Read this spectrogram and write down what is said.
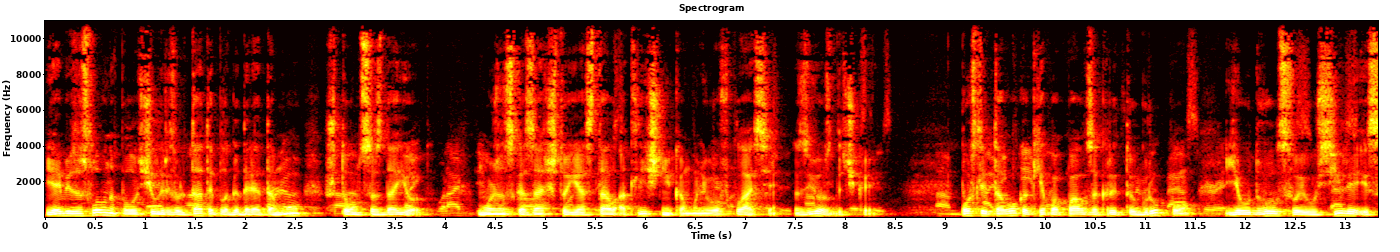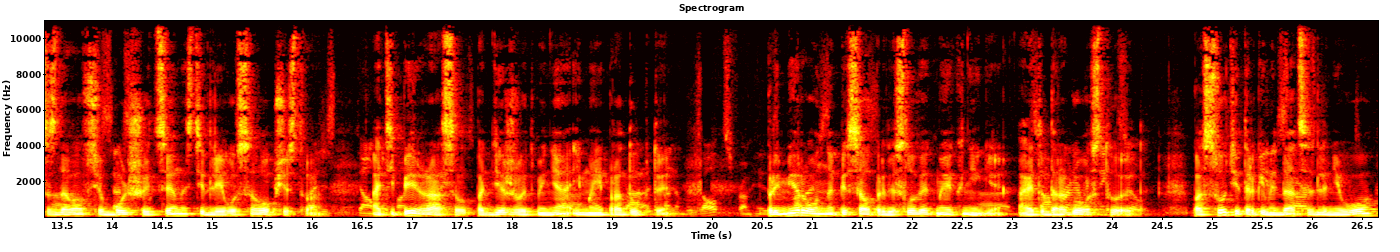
Я, безусловно, получил результаты благодаря тому, что он создает. Можно сказать, что я стал отличником у него в классе, звездочкой. После того, как я попал в закрытую группу, я удвоил свои усилия и создавал все большие ценности для его сообщества. А теперь Рассел поддерживает меня и мои продукты. К примеру, он написал предисловие к моей книге, а это дорогого стоит. По сути, это рекомендация для него,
